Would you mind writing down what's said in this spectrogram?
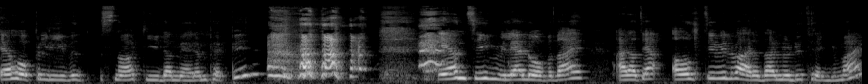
Jeg håper livet snart gir deg mer enn pepper. Én ting vil jeg love deg, er at jeg alltid vil være der når du trenger meg.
